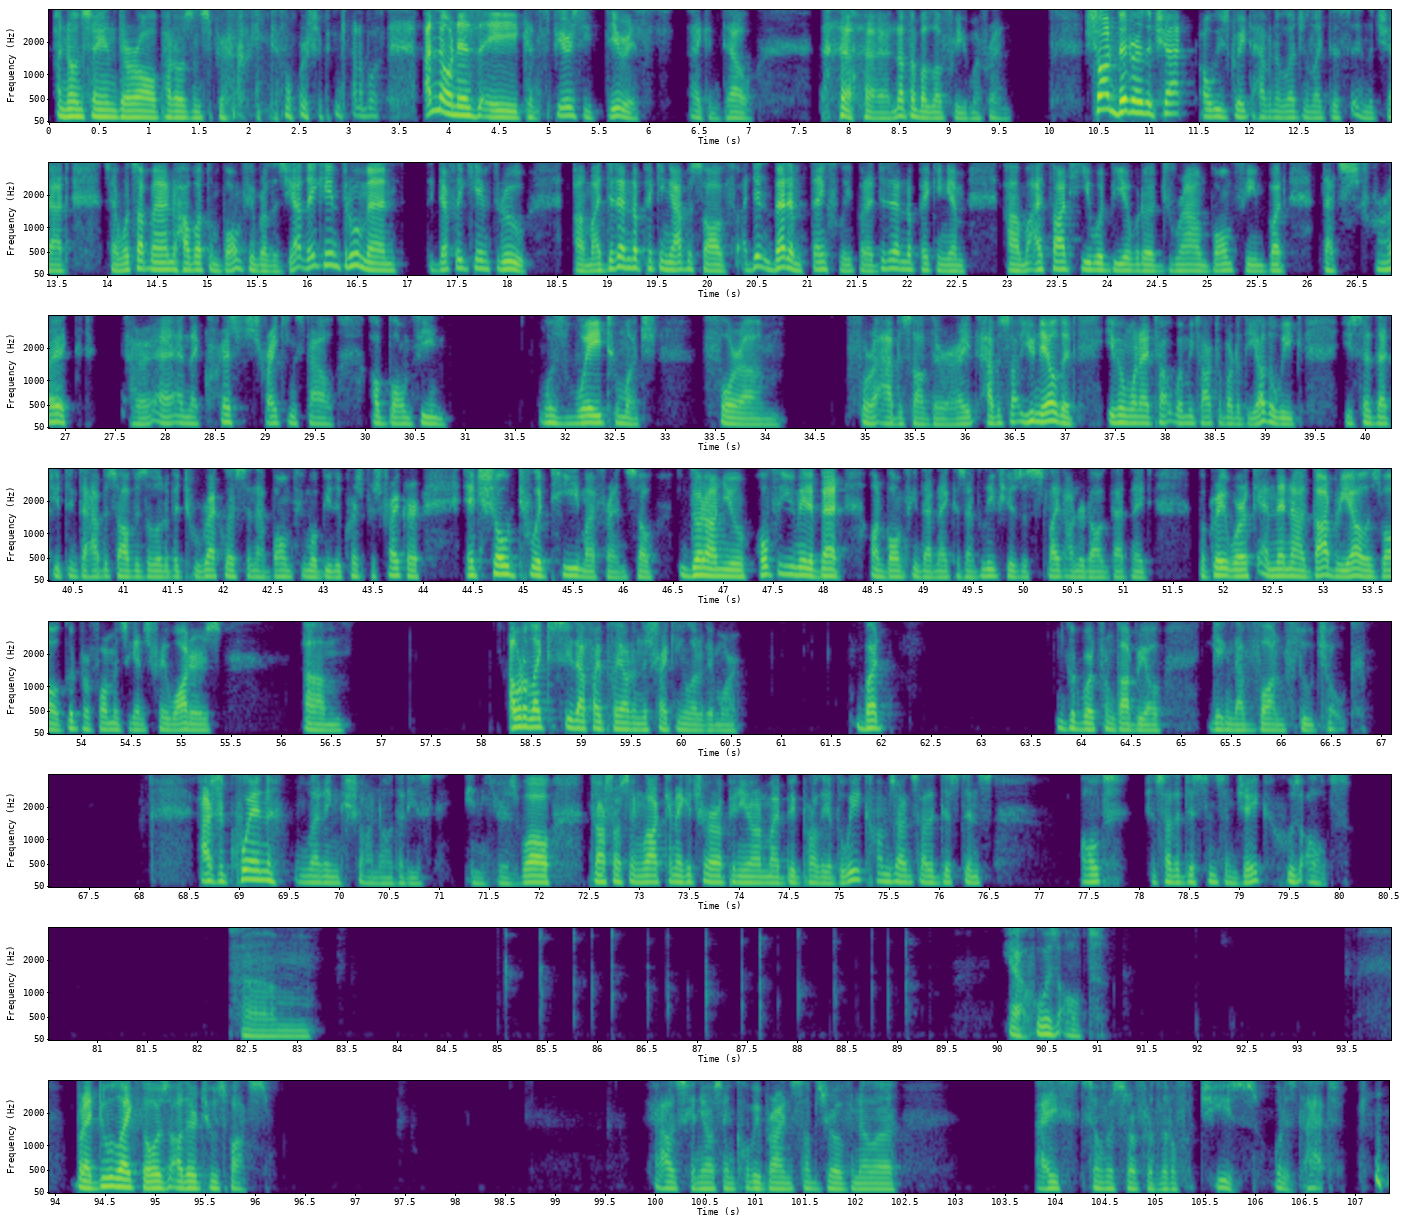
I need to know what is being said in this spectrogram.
Unknown saying they're all pedos and spirit cooking, devil worshiping cannibals. Unknown is a conspiracy theorist. I can tell. Nothing but love for you, my friend. Sean Bitter in the chat. Always great having a legend like this in the chat. Saying, What's up, man? How about them Bonfim brothers? Yeah, they came through, man. They definitely came through. Um, I did end up picking Abasov. I didn't bet him, thankfully, but I did end up picking him. Um, I thought he would be able to drown Bonfim, but that strict uh, and that crisp striking style of Bonfim was way too much for um for Abasov there, right? Abasov, you nailed it. Even when I talked when we talked about it the other week, you said that you think that Abasov is a little bit too reckless and that Bonfim will be the crisper striker. It showed to a T, my friend. So good on you. Hopefully you made a bet on Bonfim that night because I believe he was a slight underdog that night. But great work. And then uh Gabriel as well. Good performance against Trey Waters. Um I would have liked to see that fight play out in the striking a little bit more. But Good work from Gabriel getting that Von Flue choke. Asher Quinn letting Sean know that he's in here as well. Joshua saying, Lock, can I get your opinion on my big parlay of the week? Hamza inside the distance, Alt inside the distance, and Jake. Who's Alt? Um, yeah, who is Alt? But I do like those other two spots. Alex Kenyo saying Kobe Bryant, Sub Zero Vanilla, Ice, Silver Surfer, Littlefoot. Jeez, what is that?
